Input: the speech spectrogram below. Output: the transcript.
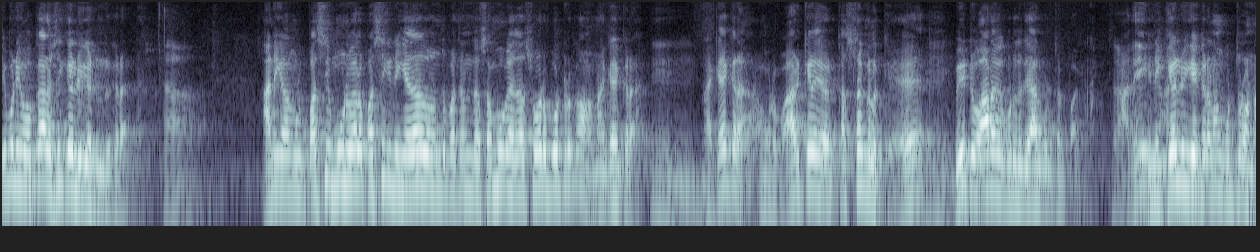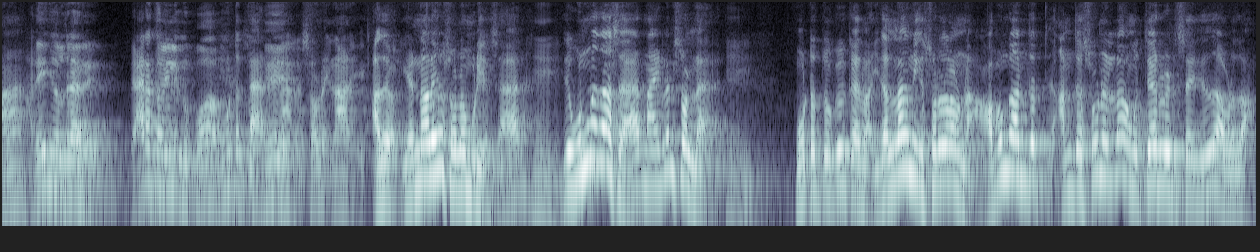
இப்போ நீ உட்கார வச்சு கேள்வி கேட்டுருக்குற. அன்றைக்கி அவங்களுக்கு பசி மூணு வேளை பசிக்கு நீங்கள் ஏதாவது வந்து பார்த்தீங்கன்னா இந்த சமூகம் ஏதாவது சோறு போட்டிருக்கோம்? நான் கேட்குறேன் நான் கேட்குறேன் அவங்களோட வாழ்க்கையில் கஷ்டங்களுக்கு வீட்டு வாடகை கொடுக்குறது யார் கொடுத்துருப்பாங்க? அதே இன்னைக்கு கேள்வி கேட்குறலாம் கொடுத்துருவோண்ணா அதையும் சொல்றாரு. வேற தொழிலுக்கு போ மூட்டை சொல்ல நான் அது என்னாலையும் சொல்ல முடியும் சார். இது உண்மைதான் சார் நான் இல்லைன்னு சொல்ல. மூட்டை தூக்கு க- இதெல்லாம் நீங்கள் சொல்லலாம் அவங்க அந்த அந்த சூழ்நிலை அவங்க தேர்வு எடுத்து செஞ்சது அவ்வளோதான்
